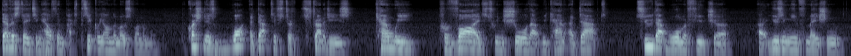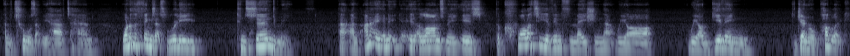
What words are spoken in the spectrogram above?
devastating health impacts, particularly on the most vulnerable. The question is what adaptive st- strategies can we provide to ensure that we can adapt to that warmer future uh, using the information and the tools that we have to hand one of the things that's really concerned me uh, and, and, it, it, alarms me is the quality of information that we are we are giving the general public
